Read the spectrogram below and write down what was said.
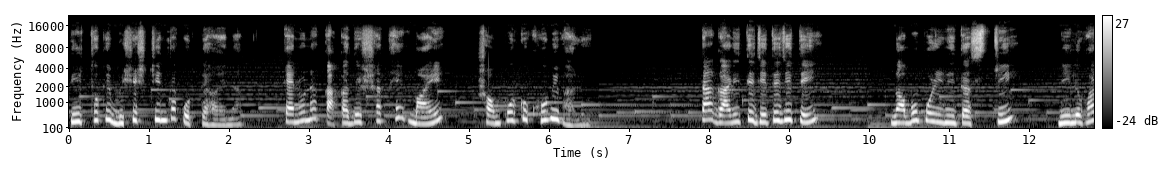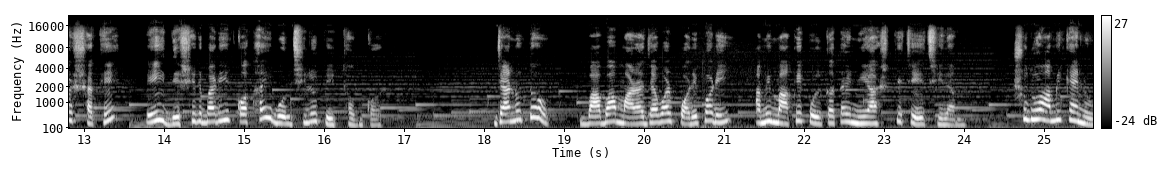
তীর্থকে বিশেষ চিন্তা করতে হয় না। কেননা কাকাদের সাথে মায়ের সম্পর্ক খুবই ভালো। গাড়িতে যেতে যেতেই নবপরিণীতা স্ত্রী নীলভার সাথে এই দেশের বাড়ির কথাই বলছিল তীর্থঙ্কর। জানো তো, বাবা মারা যাওয়ার পরে পরেই আমি মাকে কলকাতায় নিয়ে আসতে চেয়েছিলাম। শুধু আমি কেন?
